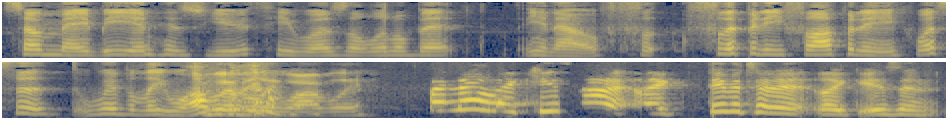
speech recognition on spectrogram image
So maybe in his youth he was a little bit, you know, fl- flippity floppity. What's the wibbly wobbly? Wibbly wobbly. But no, like he's not like David Tennant like isn't,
